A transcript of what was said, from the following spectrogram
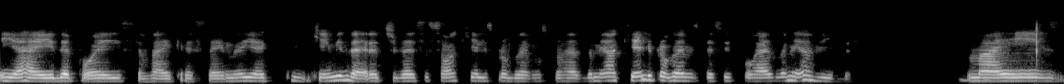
E aí depois vai crescendo e é, quem me dera tivesse só aqueles problemas pro resto da minha, aquele problema específico pro resto da minha vida. Mas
